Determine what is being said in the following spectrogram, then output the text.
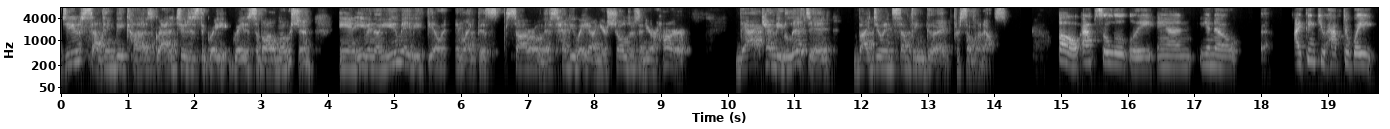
do something because gratitude is the great greatest of all emotion. And even though you may be feeling like this sorrow, and this heavy weight on your shoulders and your heart, that can be lifted by doing something good for someone else. Oh, absolutely. And you know, I think you have to wake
